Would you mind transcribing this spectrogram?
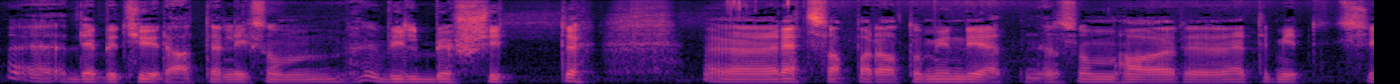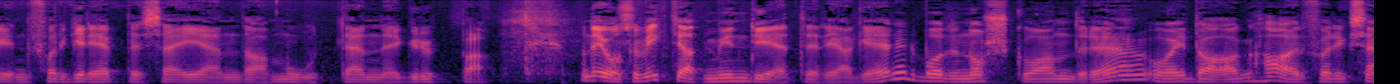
det betyr at en liksom vil beskytte rettsapparatet og myndighetene som har etter mitt syn forgrepet seg igjen da mot denne gruppa. Men det er også viktig at myndigheter reagerer, både norske og andre. Og i dag har f.eks.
